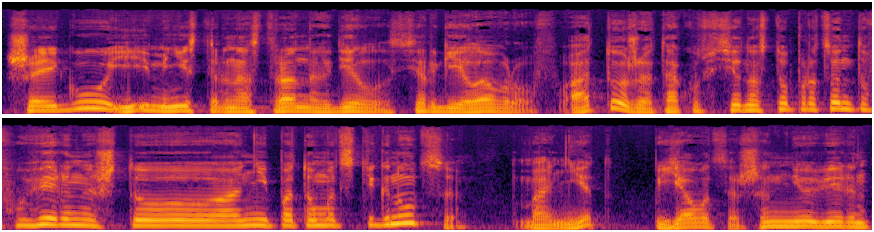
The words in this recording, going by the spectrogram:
Шойгу и министр иностранных дел Сергей Лавров. А тоже так вот все на 100% уверены, что они потом отстегнутся? А нет, я вот совершенно не уверен.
